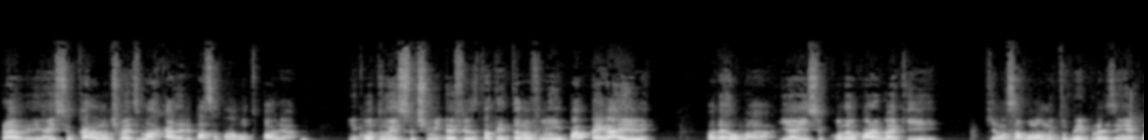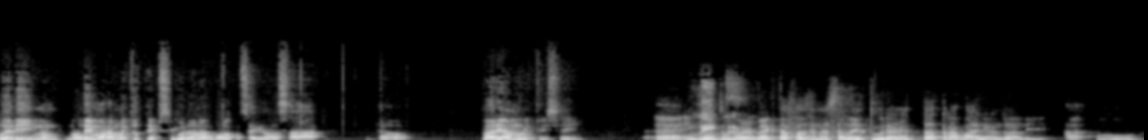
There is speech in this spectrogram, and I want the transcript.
para ver. Aí se o cara não tiver desmarcado, ele passa para outro para olhar. Enquanto isso, o time de defesa tá tentando vir para pegar ele para derrubar. E aí, quando é um quarterback que, que lança a bola muito bem, por exemplo, ele não, não demora muito tempo segurando a bola, consegue lançar e tal. Varia muito isso aí. É, enquanto Lembra. o quarterback tá fazendo essa leitura, né, tá trabalhando ali a, o,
